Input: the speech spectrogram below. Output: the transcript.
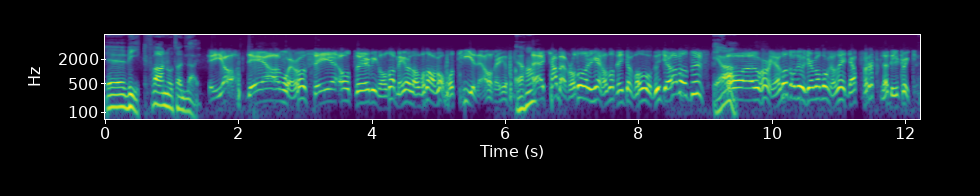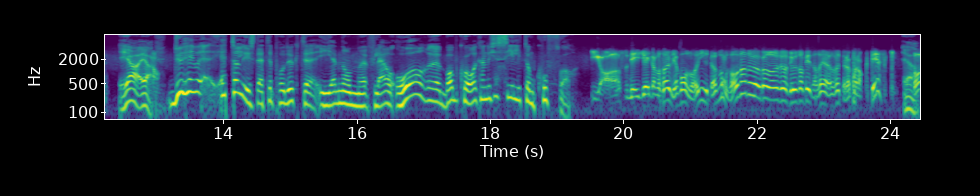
eh, Vik fra Nord-Trøndelag. Det må jeg jo si at eh, vi var med, og da var på tide. Altså. Er kjempeflott, og det at det ikke var noe. Ja. Og kanskje at du kjøper det er fryktelig dyrt, ikke? Ja, ja. Du har jo etterlyst dette produktet gjennom flere år, eh, Bob Kåre. Kan du ikke si litt om hvorfor? Ja, altså, det er altså, vi noe ikke sånn, at du så finne det er praktisk. Ja. Så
